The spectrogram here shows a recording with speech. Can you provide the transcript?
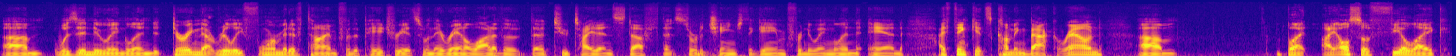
um, was in New England during that really formative time for the Patriots when they ran a lot of the, the two tight end stuff that sort of changed the game for New England. And I think it's coming back around. Um, but I also feel like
